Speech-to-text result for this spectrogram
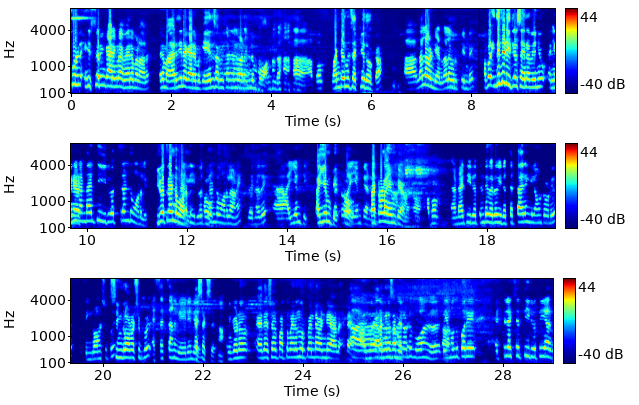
ഫുൾ ഹിസ്റ്ററിയും കാര്യങ്ങളും അവൈലബിൾ ആണ്. പിന്നെ മാരുതിയുടെ കാര്യം നമുക്ക് ഏത് സർവീസ് സെന്ററിൽ വേണമെങ്കിലും പോവാം. അപ്പൊ വണ്ടി ഒന്ന് ചെക്ക് ചെയ്ത് നോക്കാം. നല്ല വണ്ടിയാണ്. നല്ല വൃത്തിയുണ്ട്. അപ്പൊ ഇതിന്റെ ഡീറ്റെയിൽസ് എങ്ങനെ? വെന്യൂ എങ്ങനെയാണ്? രണ്ടായിരത്തി ഇരുപത്തിരണ്ട് മോഡൽ ഇരുപത്തിരണ്ട് മോഡൽ ഇരുപത്തിരണ്ട് മോഡലാണ് വരുന്നത് I M T I M T petrol I M T ആണ്. പെട്രോൾ ഐ എം ടി ആണ്. അപ്പം രണ്ടായിരത്തി ഇരുപത്തിരണ്ട് വെറും ഇരുപത്തെട്ടായിരം കിലോമീറ്റർ ഓടി single ownership single ownership S X ആണ് വേരിയന്റ് എസ് എക്സ് എനിക്ക് തോന്നുന്നു ഏകദേശം പത്ത് പതിനൊന്ന് റുപ്യന്റെ വണ്ടിയാണ് ഇറങ്ങുന്ന സമയത്ത്. പോകുന്നത് നമുക്കിപ്പോ ഒരു എട്ട് ലക്ഷത്തി ഇരുപത്തി അയ്യായിരം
